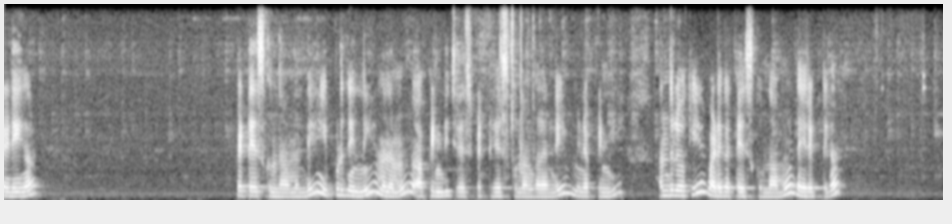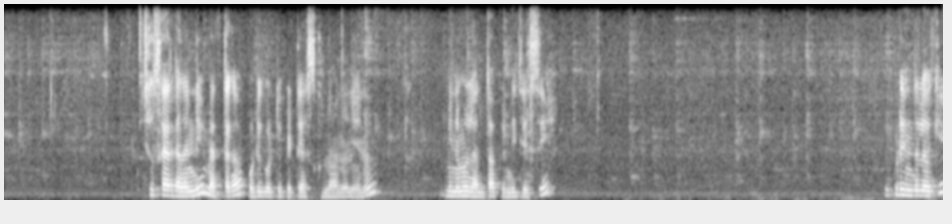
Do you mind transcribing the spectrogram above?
రెడీగా పెట్టేసుకుందామండి. ఇప్పుడు దీన్ని మనము ఆ పిండి చేసి పెట్టేసుకున్నాం కదండి మినపిండి అందులోకి వడగట్టేసుకుందాము డైరెక్ట్గా. చూసారు కదండి మెత్తగా పొడి కొట్టి పెట్టేసుకున్నాను నేను. మినుములంతా పిండి చేసి ఇప్పుడు ఇందులోకి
